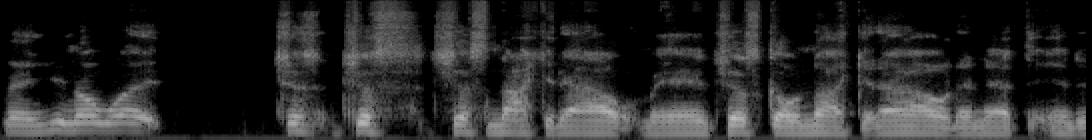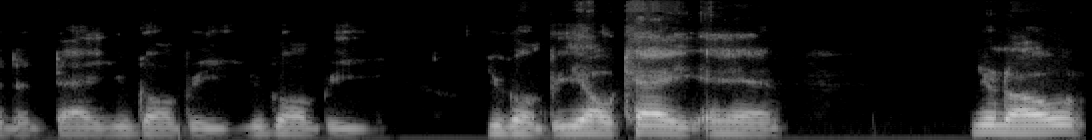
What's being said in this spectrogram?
man, you know what? just just just knock it out, man. Just go knock it out, and at the end of the day, you gonna be you gonna be you gonna be okay. And you know,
